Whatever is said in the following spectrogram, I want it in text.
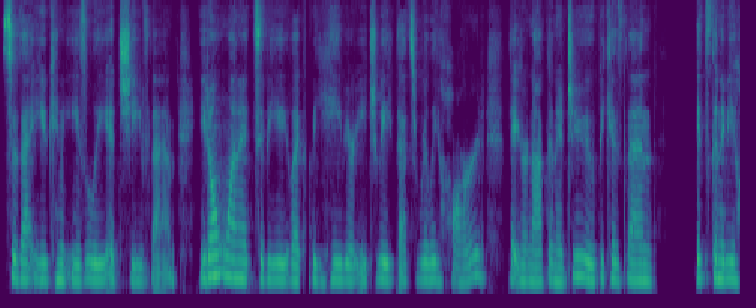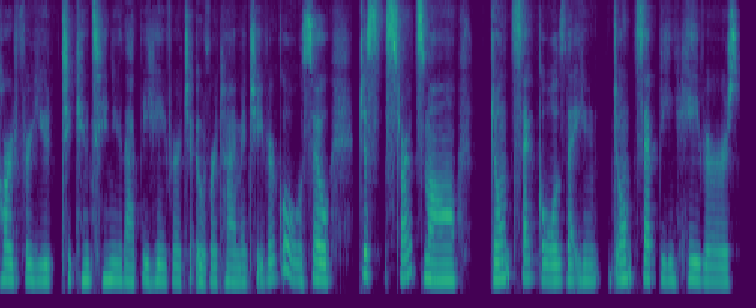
so that you can easily achieve them. You don't want it to be like behavior each week that's really hard that you're not going to do because then it's going to be hard for you to continue that behavior to over time achieve your goals. So just start small. Don't set goals that you don't set behaviors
